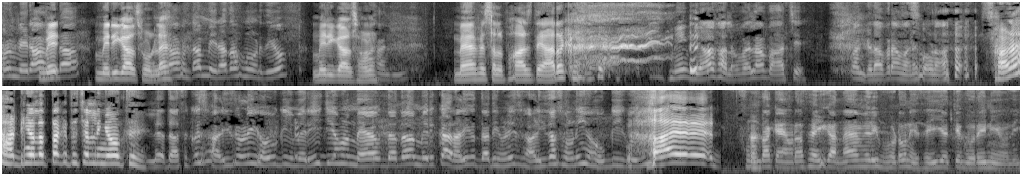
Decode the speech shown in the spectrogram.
ਹੁਣ ਮੇਰਾ ਹੁੰਦਾ। ਮੇਰੀ ਗੱਲ ਸੁਣ ਲੈ। ਹੁੰਦਾ ਮੇਰਾ ਤਾਂ ਹੋਣ ਦਿਓ। ਮੇਰੀ ਗੱਲ ਸੁਣ। ਮੈਂ ਫੇ ਸਲਫਾਜ਼ ਤਿਆਰ ਰੱਖਾਂ। ਨਹੀਂ ਵਿਆਹ ਖਾ ਲਓ ਪਹਿਲਾਂ ਬਾਅਦ ਚ। ਭੰਗੜਾ ਭਰਾਵਾਂ ਨੇ ਪਾਉਣਾ। ਸਾਲਾ ਸਾਡੀਆਂ ਲੱਤਾਂ ਕਿੱਥੇ ਚੱਲੀਆਂ ਉੱਥੇ? ਲੈ ਦੱਸ ਕੋਈ ਸਾਲੀ ਸੋਹਣੀ ਹੋਊਗੀ ਮੇਰੀ? ਜੇ ਹੁਣ ਮੈਂ ਉਦਾਂ ਦਾ ਮੇਰੀ ਘਰ ਵਾਲੀ ਉਦਾਂ ਦੀ ਹੋਣੀ ਸਾਲੀ ਤਾਂ ਸੋਹਣੀ ਹੋਊਗੀ ਕੋਈ। ਹਾਏ। ਫੋਨ ਦਾ ਕੈਮਰਾ ਸਹੀ ਕਰਨਾ ਹੈ ਮੇਰੀ ਫੋਟੋ ਨਹੀਂ ਸਹੀ ਉੱਚ ਗੋਰੀ ਨਹੀਂ ਆਉਂਦੀ।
